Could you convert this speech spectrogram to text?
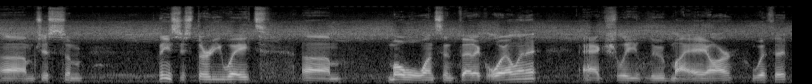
um, just some, think it's just 30 weight um, Mobil 1 synthetic oil in it. Actually lube my AR with it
